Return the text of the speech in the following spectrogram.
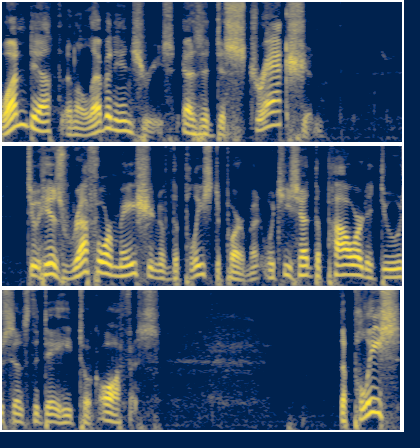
one death and 11 injuries as a distraction to his reformation of the police department, which he's had the power to do since the day he took office. The police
